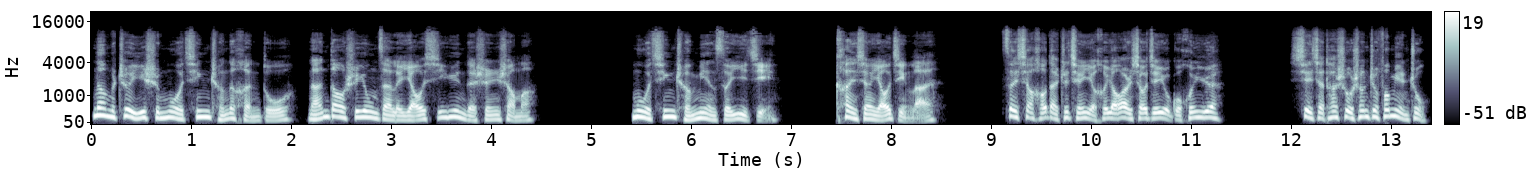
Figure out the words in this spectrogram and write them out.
那么这一世莫倾城的狠毒难道是用在了姚希韵的身上吗？莫倾城面色一紧，看向姚锦兰，在下好歹之前也和姚二小姐有过婚约，现下她受伤这方面重，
